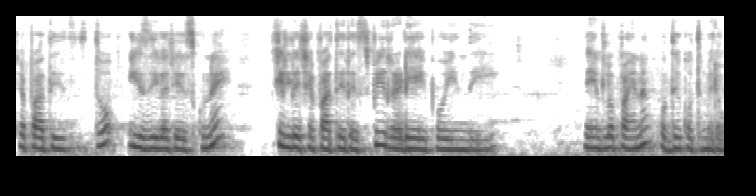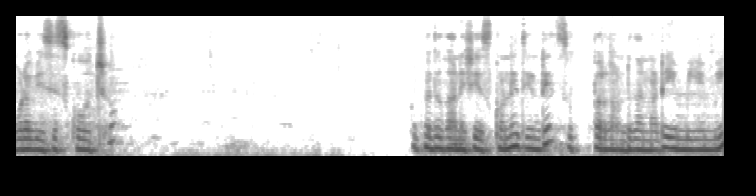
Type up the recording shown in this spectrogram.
చపాతీతో ఈజీగా చేసుకునే చిల్లీ చపాతీ రెసిపీ రెడీ అయిపోయింది. దీంట్లో పైన కొద్దిగా కొత్తిమీర కూడా వేసేసుకోవచ్చు. కొత్తిమీర గార్నిష్ చేసుకొని తింటే సూపర్గా ఉంటుంది అనమాట ఎమ్మి ఎమ్మి.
